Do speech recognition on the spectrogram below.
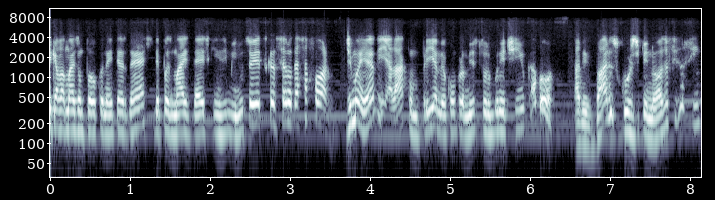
Ficava mais um pouco na internet, depois mais 10, 15 minutos, eu ia descansando dessa forma. De manhã, eu ia lá, cumpria meu compromisso, tudo bonitinho, acabou. Sabe, vários cursos de hipnose eu fiz assim.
